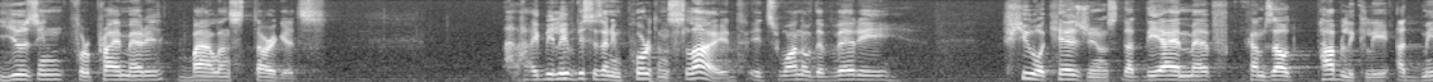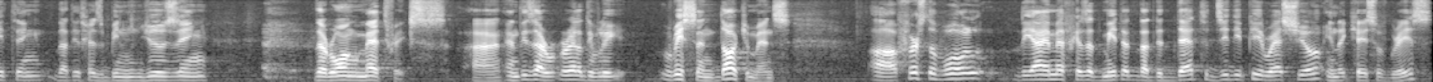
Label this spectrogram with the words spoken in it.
using for primary balance targets. I believe this is an important slide. It's one of the very few occasions that the IMF comes out publicly admitting that it has been using the wrong metrics. Uh, and these are relatively recent documents. Uh, first of all, the IMF has admitted that the debt to GDP ratio in the case of Greece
